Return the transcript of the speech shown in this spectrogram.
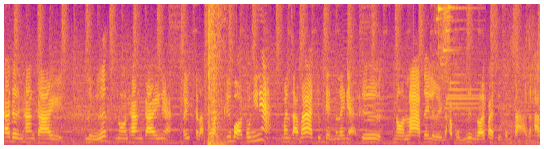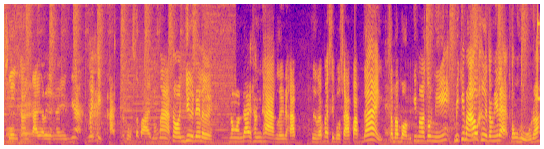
ถ้าเดินทางไกล หรือนอนทางไกลเนี่ยเฮ้ยจะหลับแล้ววะคือเบาะตรงนี้เนี่ยมันสามารถจุดเด่นมาเลยเนี่ยคือนอนราบได้เลยนะครับผม 180 องศานะครับโอเคเดินทางไกลอะไรยังไงเนี่ยไม่ติดขัดสะดวกสบายมากๆ นอนยืดได้เลย นอนได้ทั้งทางเลยนะครับ180องศาปรับได้สำหรับเบาะมิกกี้เมาส์ตัวนี้มิกกี้เมาส์คือตรงนี้แหละตรงหูเนาะ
